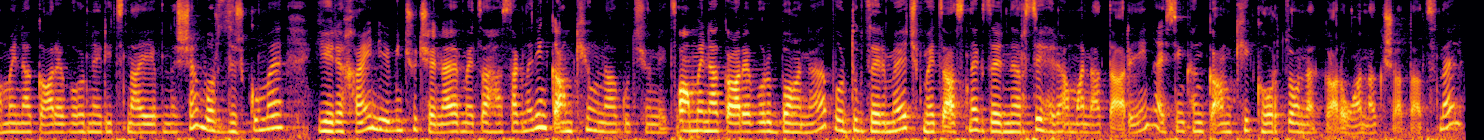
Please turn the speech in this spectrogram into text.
ամենակարևորներից նաեւ նշեմ, որ զրկում է երեխային եւ ինչու՞ չէ նաեւ մեծահասակներին կամքի ունակությունից։ Ամենակարևոր բանը, որ դուք ձեր մեջ մեծացնեք ձեր ներսի հրամանատարին, այսինքն կամքի գործոնը կարողանաք շատացնել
